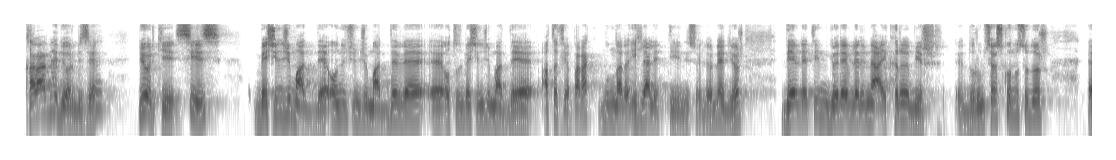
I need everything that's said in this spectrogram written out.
Karar ne diyor bize? Diyor ki siz 5. madde, 13. madde ve e, 35. maddeye atıf yaparak bunları ihlal ettiğini söylüyor. Ne diyor? Devletin görevlerine aykırı bir e, durum söz konusudur. E,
